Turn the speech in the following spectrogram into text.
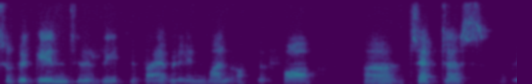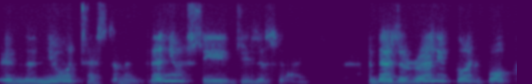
to begin to read the Bible in one of the four uh, chapters in the New Testament, then you see Jesus' life. And there's a really good book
